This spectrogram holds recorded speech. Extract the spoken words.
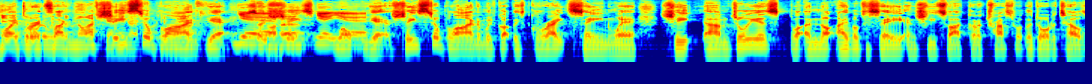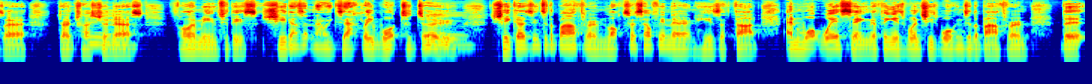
a point where it's like the knife jammed in she's still blind. Yeah. Yeah. So she's Yeah, well, yeah. yeah, she's still blind, and we've got this great scene where she um, Julia's bl- not able to see, and she's like got to trust what the daughter tells her. Don't trust Mm. your nurse. Follow me into this. She doesn't know exactly what to do. Mm. She goes into the bathroom, locks herself in there, and hears a thud. And what we're seeing, the thing is, when she's walking to the bathroom, the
